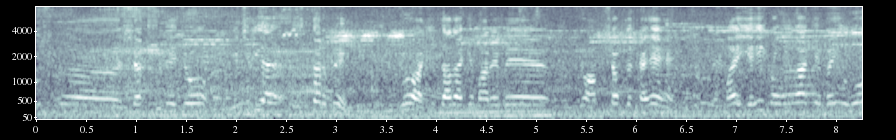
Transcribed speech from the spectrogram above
उस शख्स ने जो निचली स्तर पे जो अजीत दादा के बारे में जो अपशब्द कहे हैं, मैं यही कहूँगा कि भाई वो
